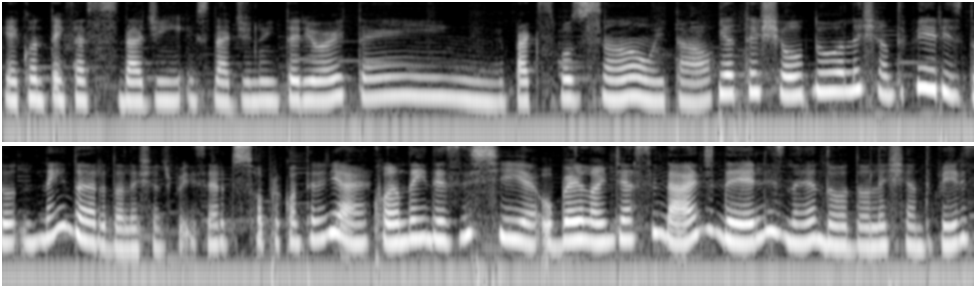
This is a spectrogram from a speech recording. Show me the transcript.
E aí, quando tem festa cidade em cidade no interior, tem parque de exposição e tal. Ia ter show do Alexandre Pires. Do, nem era do Alexandre Pires, era do Só Pra Contrariar. Quando ainda existia. Uberlândia é a cidade deles, né? Do, do Alexandre Pires,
